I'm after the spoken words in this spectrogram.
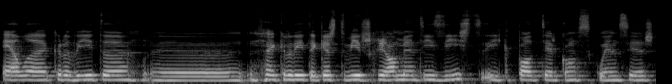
ela acredita, uh, acredita que este vírus realmente existe e que pode ter consequências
